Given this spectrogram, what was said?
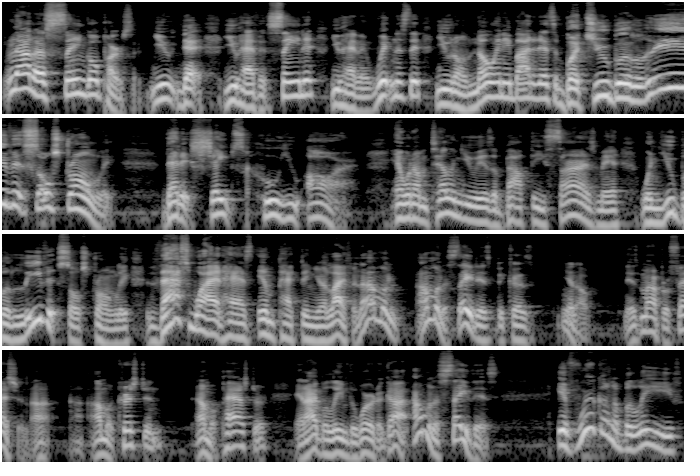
Not a single person. You that you haven't seen it, you haven't witnessed it, you don't know anybody that's but you believe it so strongly that it shapes who you are. And what I'm telling you is about these signs, man. When you believe it so strongly, that's why it has impact in your life. And I'm gonna I'm gonna say this because you know it's my profession. I, I'm a Christian. I'm a pastor, and I believe the word of God. I'm gonna say this: if we're gonna believe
